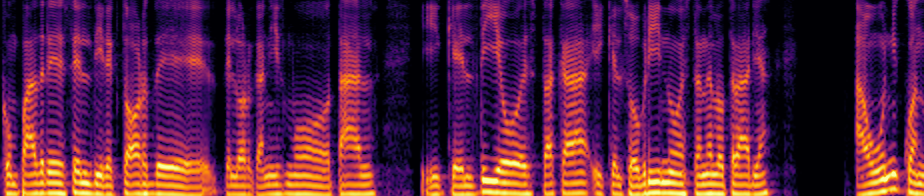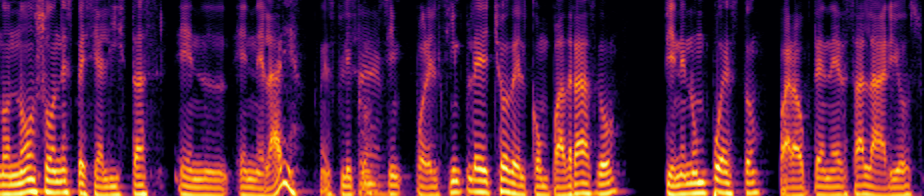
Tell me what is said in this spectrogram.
compadre es el director del organismo tal, y que el tío está acá, y que el sobrino está en el otra área, aun y cuando no son especialistas en, el área. ¿Me explico? por el simple hecho del compadrazgo, tienen un puesto para obtener salarios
